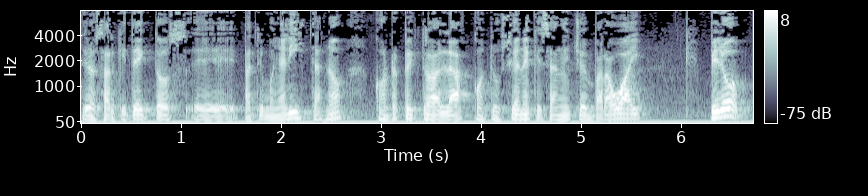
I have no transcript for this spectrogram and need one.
de los arquitectos eh, patrimonialistas, ¿no? Con respecto a las construcciones que se han hecho en Paraguay. Pero,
